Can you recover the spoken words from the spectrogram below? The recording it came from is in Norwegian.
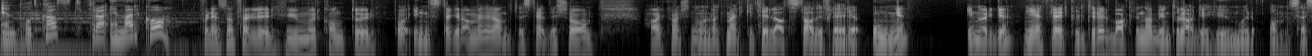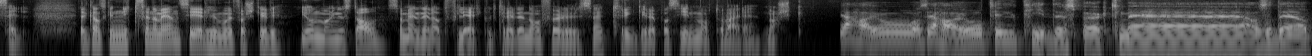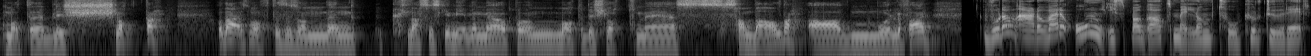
En podkast fra NRK. For den som følger humorkontoer på Instagram eller andre steder, så har kanskje noen lagt merke til at stadig flere unge i Norge med flerkulturell bakgrunn har begynt å lage humor om seg selv. Et ganske nytt fenomen, sier humorforsker Jon Magnus Dahl, som mener at flerkulturelle nå føler seg tryggere på sin måte å være norsk. Jeg har, jo, altså jeg har jo til tider spøkt med altså det å på en måte bli slått, da. Og da er det som oftest sånn, den klassiske mimen med å på en måte bli slått med sandal da, av mor eller far. Hvordan er det å være ung i spagat mellom to kulturer?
